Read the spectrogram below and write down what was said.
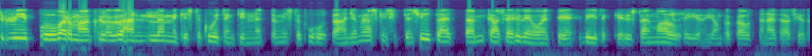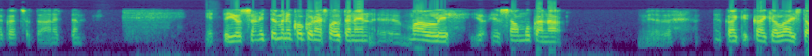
riippuu varmaan kyllä vähän lemmikistä kuitenkin, että mistä puhutaan. Ja myöskin sitten siitä, että mikä on se hyvinvointiviitekehys tai malli, jonka kautta näitä asioita katsotaan. Että, että jos on nyt tämmöinen kokonaisvaltainen malli, jossa on mukana kaikenlaista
